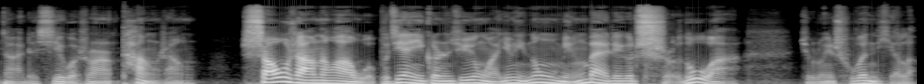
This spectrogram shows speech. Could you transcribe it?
啊，这西瓜霜烫伤。烧伤的话，我不建议个人去用啊，因为你弄不明白这个尺度啊，就容易出问题了。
